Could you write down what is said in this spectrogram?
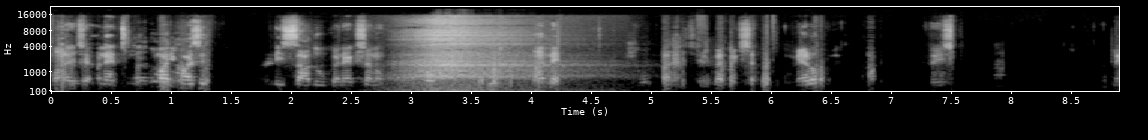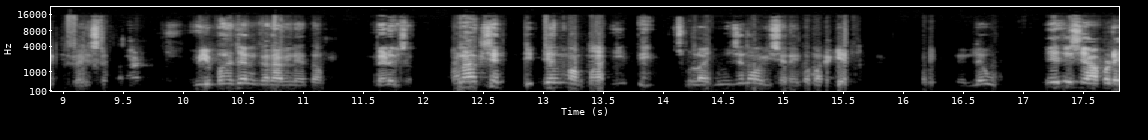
મળે છે અને તમારી પાસે સાદું કનેક્શન અને કનેક્શન મેળવો વિભાજન કરાવીને તમે મેળવી શકો. આના ડિટેલમાં માહિતી છોલા યોજના વિશેની તમારે ગેસ લેવું એ જે છે આપણે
